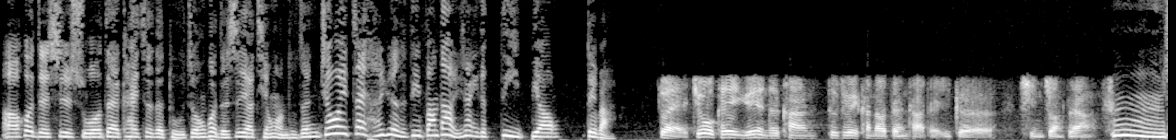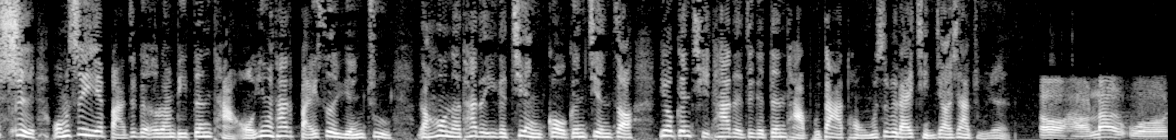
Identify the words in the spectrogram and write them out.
呃，或者是说在开车的途中，或者是要前往途中，你就会在很远的地方，它很像一个地标，对吧？对，就可以远远的看，就就会看到灯塔的一个。形状这样，嗯，是我们是也把这个鹅銮鼻灯塔哦，因为它是白色圆柱，然后呢，它的一个建构跟建造又跟其他的这个灯塔不大同，我们是不是来请教一下主任？哦，好，那我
